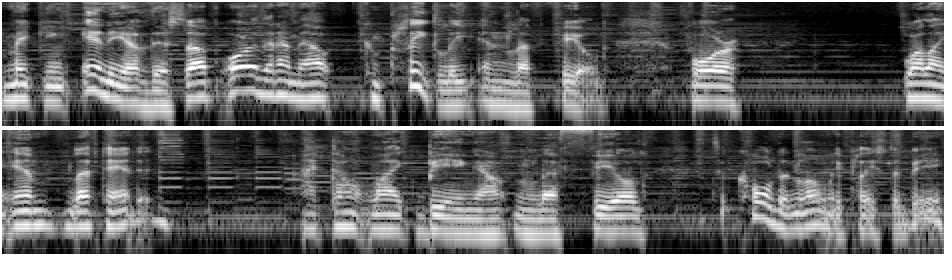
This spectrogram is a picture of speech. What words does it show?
making any of this up, or that I'm out completely in left field. For while I am left-handed, I don't like being out in left field. It's a cold and lonely place to be.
